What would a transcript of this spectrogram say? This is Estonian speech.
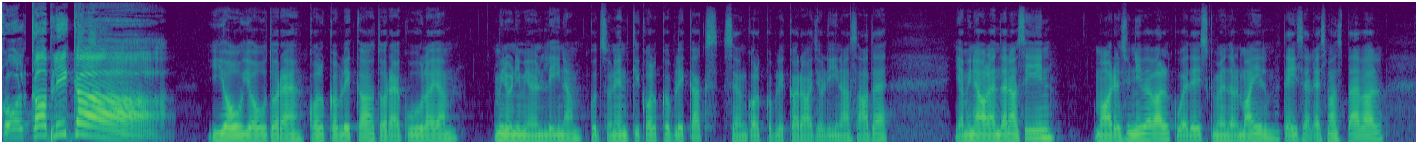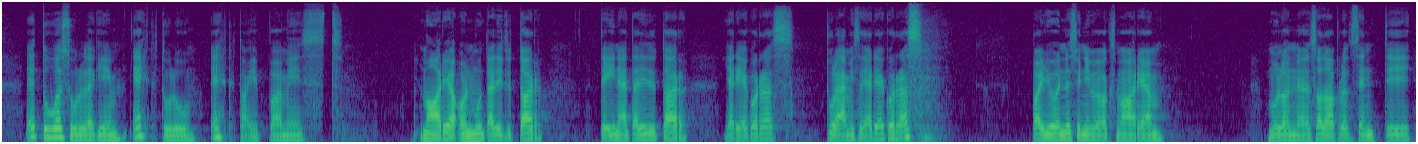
kolkablika. Jou-jou, tore kolkablika, tore kuulaja. minu nimi on Liina, kutsun endki kolkablikaks, see on Kolkablika raadio Liina saade. ja mina olen täna siin Maarja sünnipäeval, kuueteistkümnendal mail, teisel esmaspäeval, et tuua sullegi ehk tulu ehk taipamist. Maarja on mu täditütar, teine täditütar järjekorras, tulemise järjekorras. Palju õnne sünnipäevaks, Maarja! mul on sada protsenti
